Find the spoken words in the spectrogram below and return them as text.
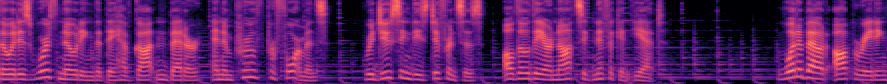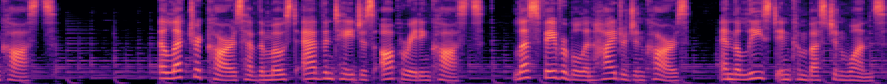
though it is worth noting that they have gotten better and improved performance, reducing these differences, although they are not significant yet. What about operating costs? Electric cars have the most advantageous operating costs, less favorable in hydrogen cars, and the least in combustion ones.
